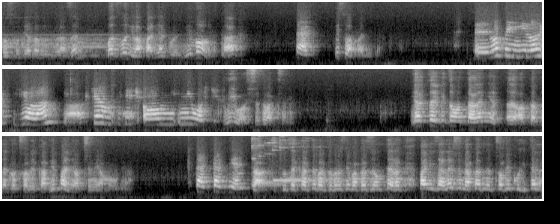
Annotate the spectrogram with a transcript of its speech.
do studia za drugim razem? Bo dzwoniła Pani, jak byłem niewolny? Tak. I słucha Pani mnie. Y, Mam na imię Lo- Jola. Tak. Chciałam wiedzieć o mi- miłości. Miłość, zobaczymy. Ja tutaj widzę oddalenie e, od pewnego człowieka. Wie Pani, o czym ja mówię? Tak, tak wiem. Tak, tutaj karty bardzo wyraźnie pokazują teraz. Pani zależy na pewnym człowieku i ten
